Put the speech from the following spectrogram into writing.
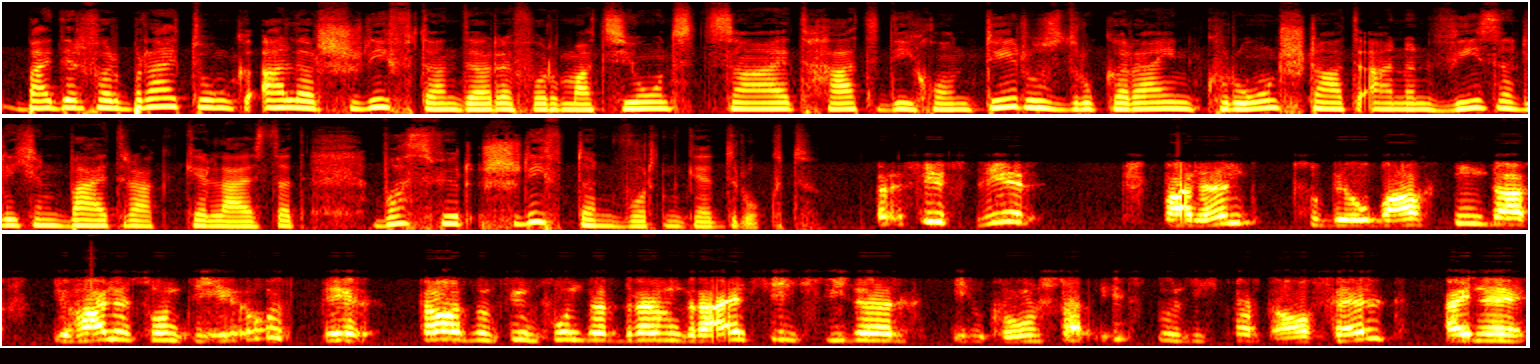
Bei der Verbreitung aller Schriften der Reformationszeit hat die Honterus-Druckerei in Kronstadt einen wesentlichen Beitrag geleistet. Was für Schriften wurden gedruckt? Es ist sehr spannend zu beobachten, dass Johannes Honterus, der 1533 wieder in Kronstadt ist und sich dort aufhält, eine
